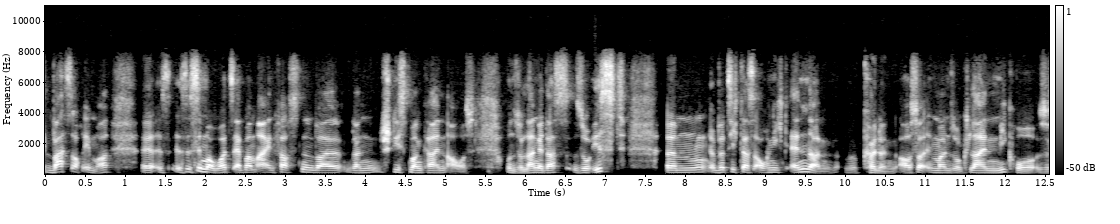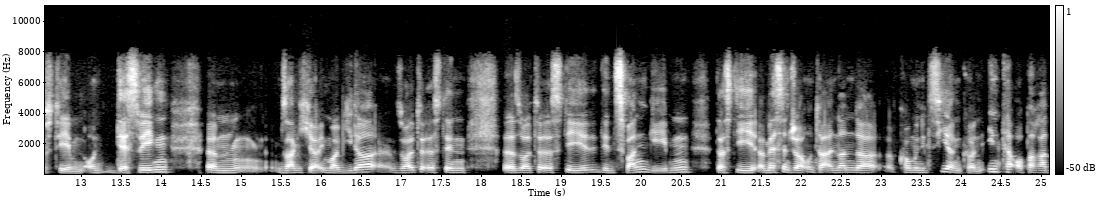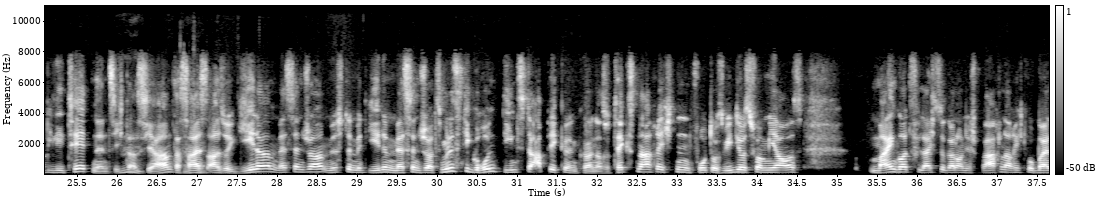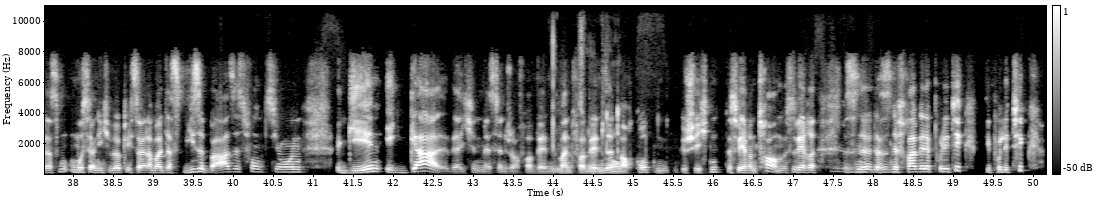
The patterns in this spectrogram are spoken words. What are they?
was auch immer, äh, es, es ist immer WhatsApp am einfachsten, weil dann schließt man keinen aus. Und solange das so ist, ähm, wird sich das auch nicht ändern können, außer immer in so kleinen Mikrosystemen. Und deswegen ähm, sage ich ja immer wieder, sollte es, den, äh, sollte es die, den Zwang geben, dass die Messenger untereinander kommunizieren können. Interoperabilität nennt sich das hm. ja. Das okay. heißt also, jeder Messenger müsste mit jedem Messenger zumindest die Grunddienste abwickeln können. Also Textnachrichten, Fotos, Videos von mir aus mein Gott, vielleicht sogar noch eine Sprachnachricht, wobei das muss ja nicht wirklich sein, aber dass diese Basisfunktionen gehen, egal welchen Messenger man verwendet, auch Gruppengeschichten, das wäre ein Traum. Das, wäre, das, ist eine, das ist eine Frage der Politik. Die Politik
